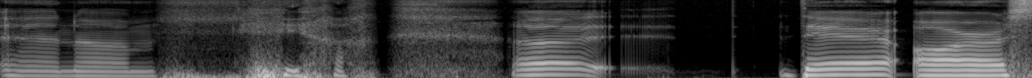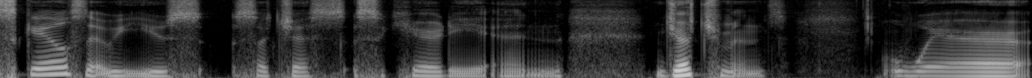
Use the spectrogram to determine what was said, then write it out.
And um yeah. Uh there are scales that we use, such as security and judgment, where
